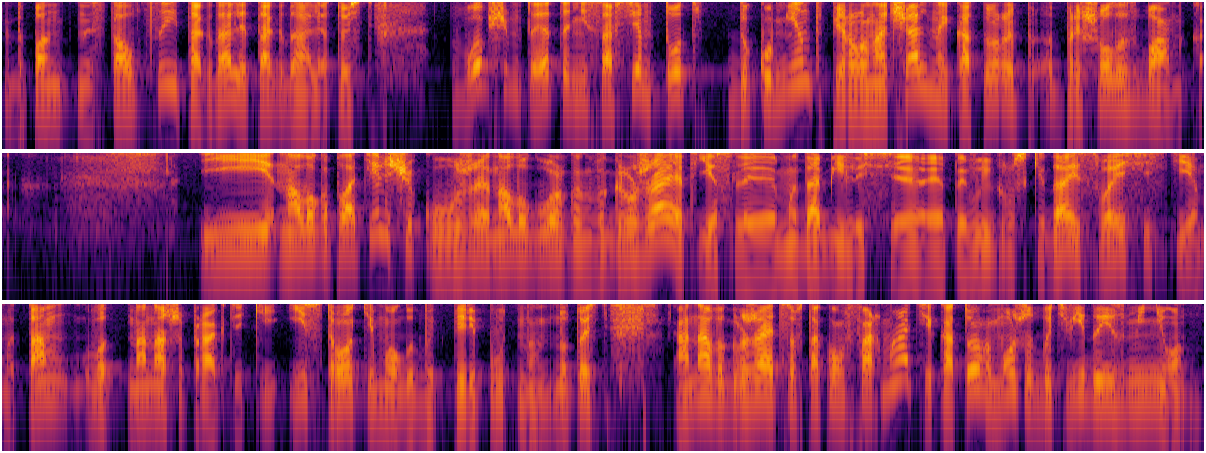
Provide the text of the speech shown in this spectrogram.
дополнительные столбцы и так далее, так далее. То есть в общем-то, это не совсем тот документ первоначальный, который пришел из банка. И налогоплательщику уже налоговый орган выгружает, если мы добились э, этой выгрузки, да, из своей системы. Там вот на нашей практике и строки могут быть перепутаны. Ну, то есть она выгружается в таком формате, который может быть видоизменен.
